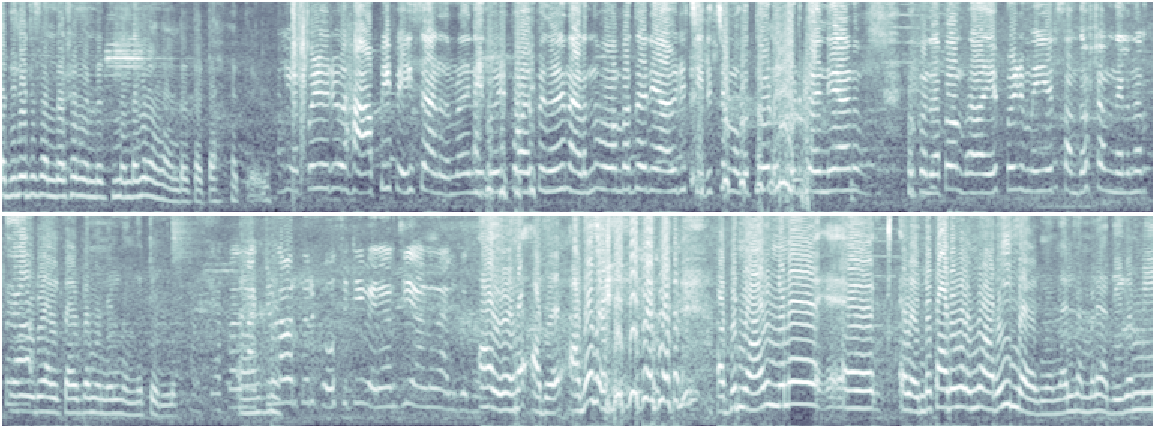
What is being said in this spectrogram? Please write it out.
അതിലൊരു സന്തോഷം കണ്ടെത്തുന്നുണ്ടെങ്കിൽ ഞാൻ കണ്ടെത്തട്ടെ അത്രേ ഉള്ളൂ. ഒരു ഹാപ്പി ഫേസ് ആണ് നമ്മൾ തന്നെ ഇതുവഴി പോയപ്പോൾ ഇതുവഴി നടന്നു പോകുമ്പോൾ തന്നെ ആ ഒരു ചിരിച്ച മുഖത്തോട് കൂടി തന്നെയാണ് പോയിക്കൊണ്ടത് അപ്പം എപ്പോഴും ഈ ഒരു സന്തോഷം നിലനിർത്തുക. ആൾക്കാരുടെ മുന്നിൽ നിന്നിട്ടുള്ളൂ അപ്പം മറ്റുള്ളവർക്ക് ഒരു പോസിറ്റീവ് എനർജിയാണ് നൽകുന്നത്. അതെ അതെ അപ്പൊ ഞാനിങ്ങനെ എന്റെ കാര്യങ്ങളൊന്നും അറിയില്ലായിരുന്നു. എന്നാലും നമ്മളെ അധികം ഈ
